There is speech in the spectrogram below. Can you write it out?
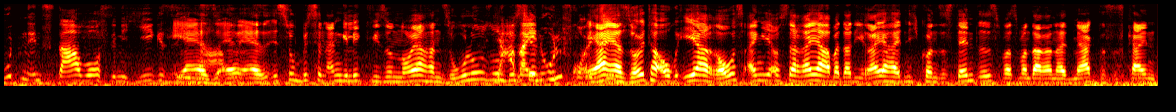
Guten in Star Wars, den ich je gesehen Er, habe. er, er ist so ein bisschen angelegt wie so ein neuer Han Solo. So Ja, ein aber bisschen. in unfreundlich. Ja, er sollte auch eher raus eigentlich aus der Reihe, aber da die Reihe halt nicht konsistent ist, was man daran halt merkt, dass es kein,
